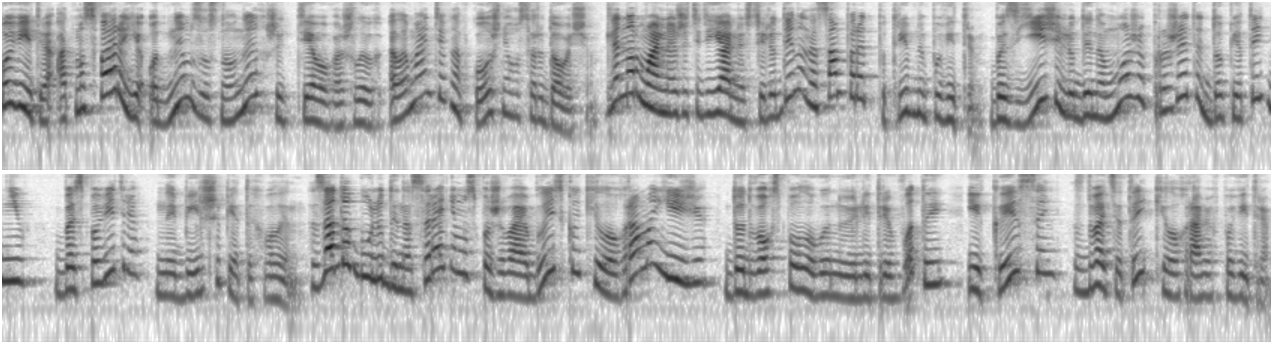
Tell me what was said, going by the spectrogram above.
Повітря атмосфери є одним з основних життєво важливих елементів навколишнього середовища. Для нормальної життєдіяльності людини насамперед потрібне повітря. Без їжі людина може прожити до 5 днів. Без повітря не більше 5 хвилин. За добу людина в середньому споживає близько кілограма їжі до 2,5 літрів води і кисень з 20 кілограмів повітря.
